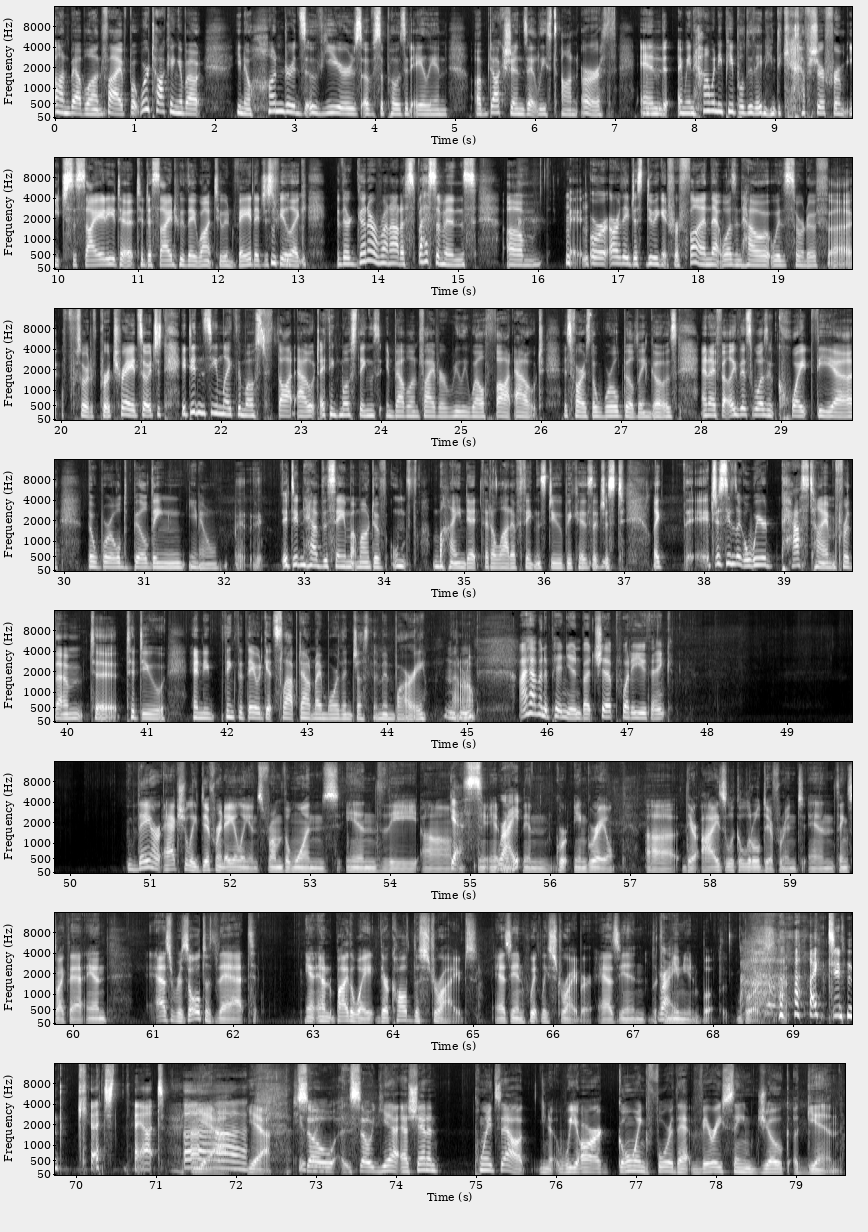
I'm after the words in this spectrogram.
on Babylon 5, but we're talking about, you know, hundreds of years of supposed alien abductions, at least on Earth. And mm-hmm. I mean, how many people do they need to capture from each society to, to decide who they want to invade? I just feel like they're going to run out of specimens. Um, or are they just doing it for fun? That wasn't how it was sort of uh, sort of portrayed. So it just it didn't seem like the most thought out. I think most things in Babylon Five are really well thought out as far as the world building goes, and I felt like this wasn't quite the uh, the world building. You know, it didn't have the same amount of oomph behind it that a lot of things do because it just like it just seems like a weird pastime for them to to do, and you'd think that they would get slapped down by more than just the Minbari. Mm-hmm. I don't know. I have an opinion, but Chip, what do you think? They are actually different aliens from the ones in the um, yes, in, right in in, in Grail. Uh, their eyes look a little different and things like that. And as a result of that, and, and, by the way, they're called the Streibs, as in Whitley Strieber, as in the right. Communion book, books. I didn't catch that. yeah, ah. yeah. So, funny. so yeah, as Shannon points out, you know, we are going for that very same joke again.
